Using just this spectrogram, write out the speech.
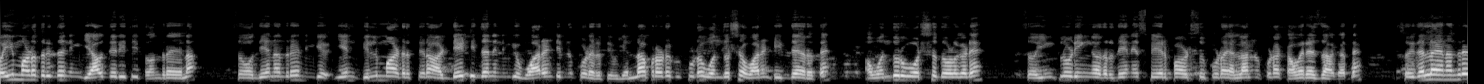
ಬೈ ಮಾಡೋದ್ರಿಂದ ನಿಮ್ಗೆ ಯಾವುದೇ ರೀತಿ ತೊಂದರೆ ಇಲ್ಲ. ಸೊ ಅದೇನಂದ್ರೆ ನಿಮ್ಗೆ ಏನ್ ಬಿಲ್ ಮಾಡಿರ್ತೀರಾ, ಆ ಡೇಟ್ ಇದ್ದಾನೆ ನಿಮ್ಗೆ ವಾರಂಟಿನೂ ಕೂಡ ಇರುತ್ತೆ. ಎಲ್ಲಾ ಪ್ರಾಡಕ್ಟ್ ಕೂಡ ಒಂದ್ ವರ್ಷ ವಾರಂಟಿ ಇದ್ದೇ ಇರುತ್ತೆ. ಆ ಒಂದೂರು ವರ್ಷದೊಳಗಡೆ ಸೊ ಇನ್ಕ್ಲೂಡಿಂಗ್ ಅದ್ರದ್ದೇನೇ ಸ್ಪೇರ್ ಪಾರ್ಟ್ಸ್ ಕೂಡ ಎಲ್ಲಾನು ಕೂಡ ಕವರೇಜ್ ಆಗುತ್ತೆ. ಸೊ ಇದೆಲ್ಲ ಏನಂದ್ರೆ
